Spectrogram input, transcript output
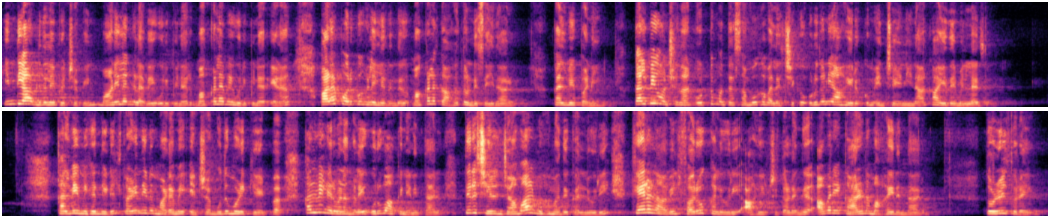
இந்தியா விடுதலை பெற்ற பின் மாநிலங்களவை உறுப்பினர் மக்களவை உறுப்பினர் என பல பொறுப்புகளிலிருந்து மக்களுக்காக தொண்டு செய்தார். கல்வி பணி கல்வி ஒன்றுதான் ஒட்டுமொத்த சமூக வளர்ச்சிக்கு உறுதுணையாக இருக்கும் என்று எண்ணினார் காயிதே மில்லத் கல்வி மிகுந்திடில் கழிந்திடும் மடமை என்ற முதுமொழிக்கு ஏற்ப கல்வி நிறுவனங்களை உருவாக்க நினைத்தார். திருச்சியில் ஜமால் முகமது கல்லூரி கேரளாவில் ஃபரூக் கல்லூரி ஆகியவற்றை தொடங்க அவரே காரணமாக இருந்தார். தொழில்துறை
